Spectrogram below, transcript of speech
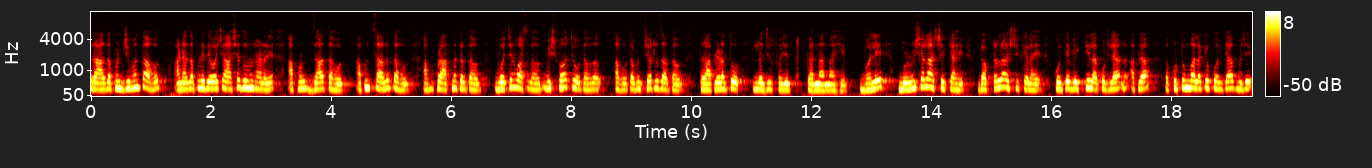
तर आज आपण जिवंत आहोत आणि आज आपण त्या देवाची आशा धरून राहणारे आपण जात आहोत आपण चालत आहोत आपण प्रार्थना करत आहोत वचन वाचत आहोत विश्वास ठेवत आहोत आहोत आपण चर्चला जात आहोत तर आपल्याला तो लजित फजित करणार नाही. भले मनुष्याला अशक्य आहे डॉक्टरला अशक्य आहे कोणत्या व्यक्तीला कुठल्या आपल्या कुटुंबाला किंवा कोणत्या म्हणजे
